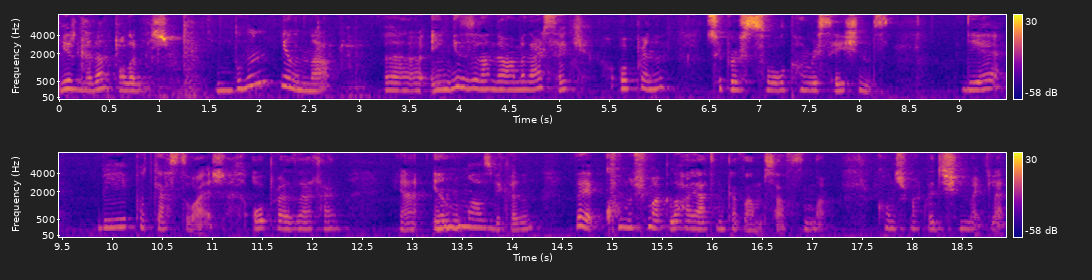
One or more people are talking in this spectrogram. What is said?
bir neden olabilir. Bunun yanında e, İngilizceden devam edersek Oprah'nın Super Soul Conversations diye bir podcast var. Oprah zaten yani inanılmaz bir kadın ve konuşmakla hayatını kazanmış aslında. Konuşmak ve düşünmekle.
